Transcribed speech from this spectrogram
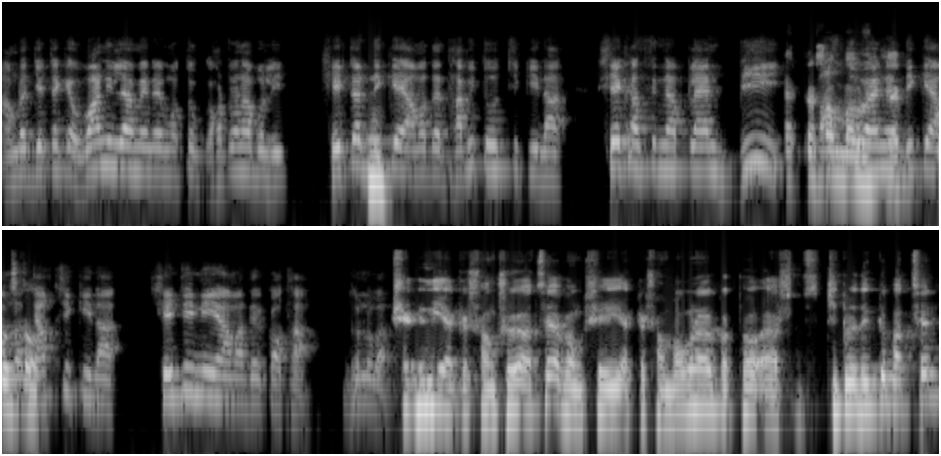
আমরা যেটাকে ওয়ান ইলেভেনের মতো ঘটনা বলি সেটার দিকে আমাদের ধাবিত হচ্ছে কিনা শেখ হাসিনা প্ল্যান বি একটা বাস্তবায়নের দিকে আমরা। যাচ্ছি কিনা সেটি নিয়ে আমাদের কথা। ধন্যবাদ। সেটি নিয়ে একটা সংশয় আছে এবং সেই একটা সম্ভাবনার কথা চিত্র দেখতে পাচ্ছেন।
